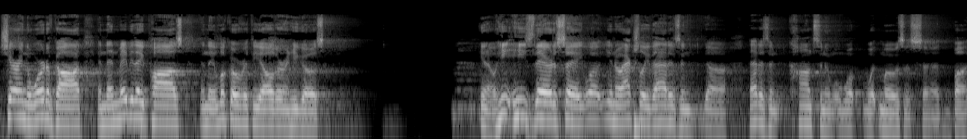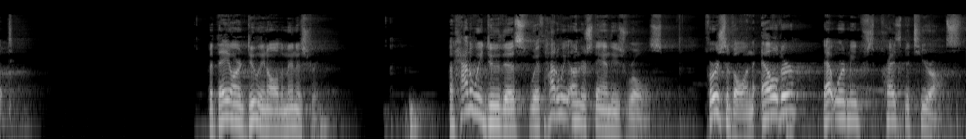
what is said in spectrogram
sharing the word of God. And then maybe they pause and they look over at the elder and he goes, you know, he, he's there to say, well, you know, actually that isn't, uh, that isn't consonant with what, what Moses said, but, but they aren't doing all the ministry. But how do we do this with, how do we understand these roles? First of all, an elder, that word means presbyteros.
